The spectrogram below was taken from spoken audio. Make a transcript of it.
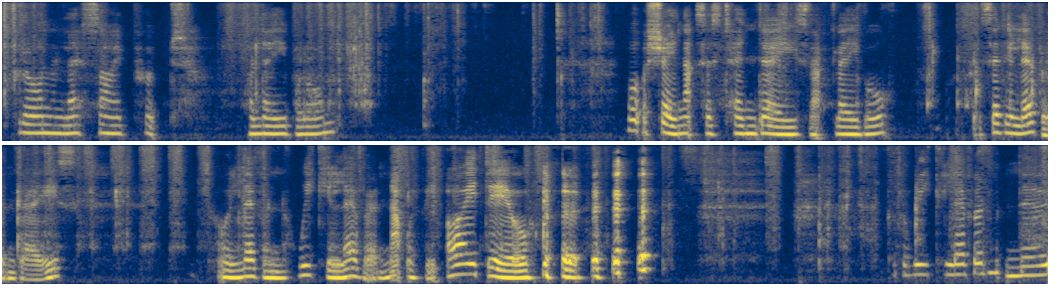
to put on unless I put a label on. What a shame that says 10 days, that label. It said 11 days. Or 11, week 11. That would be ideal. Got a week 11? No.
